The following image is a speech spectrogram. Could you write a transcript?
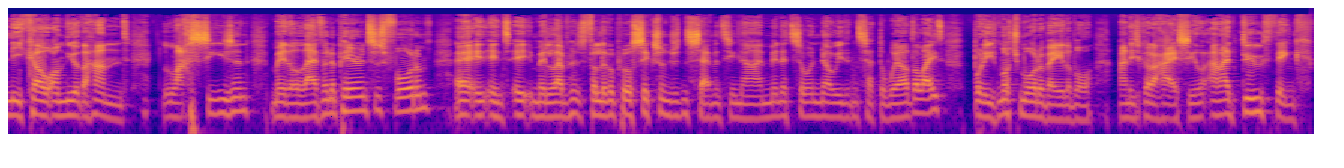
Neco, on the other hand, last season made 11 appearances for him. Uh, in, in, made 11 for Liverpool, 679 minutes. So I know he didn't set the world alight, but he's much more available and he's got a higher ceiling. And I do think,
